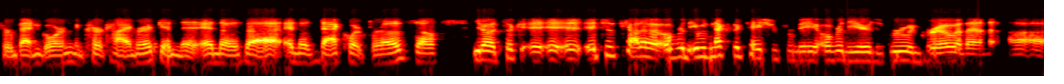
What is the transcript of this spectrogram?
for Ben Gordon and Kirk Hinrich and and those uh, and those backcourt bros. So you know, it took it, it, it just kind of over the, it was an expectation for me over the years. It grew and grew, and then uh,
